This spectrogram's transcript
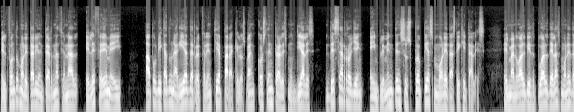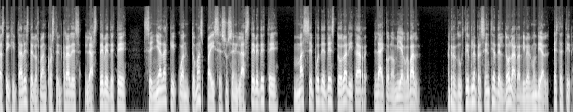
El Fondo Monetario Internacional, el FMI, ha publicado una guía de referencia para que los bancos centrales mundiales desarrollen e implementen sus propias monedas digitales. El manual virtual de las monedas digitales de los bancos centrales, las CBDC, señala que cuanto más países usen las CBDC, más se puede desdolarizar la economía global. reducir la presencia del dólar a nivel mundial, es decir,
